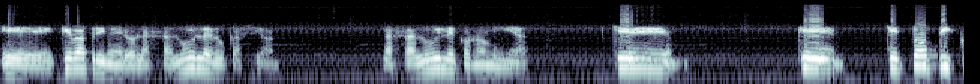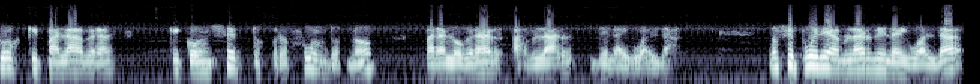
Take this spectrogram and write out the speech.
Eh, ¿Qué va primero, la salud y la educación? La salud y la economía. ¿Qué, qué qué tópicos, qué palabras, qué conceptos profundos, ¿no? Para lograr hablar de la igualdad. No se puede hablar de la igualdad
